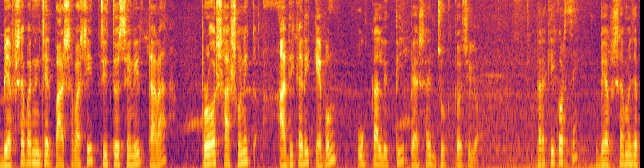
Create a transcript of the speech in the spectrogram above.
ব্যবসা বাণিজ্যের পাশাপাশি তৃতীয় শ্রেণির তারা প্রশাসনিক, আধিকারিক এবং উকালতি পেশায় যুক্ত ছিল। তারা কী করছে? ব্যবসা বাণিজ্যের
